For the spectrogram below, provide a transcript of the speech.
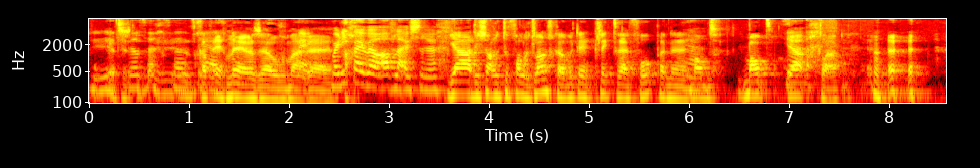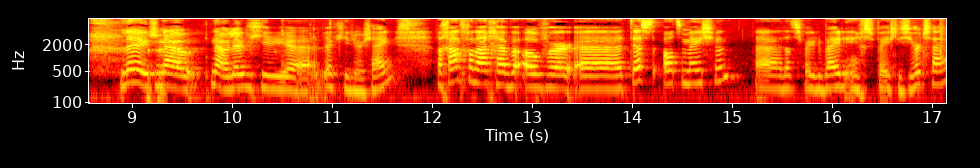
Ja, het, is, dat echt, het gaat echt nergens over. Maar, nee, maar die kan je wel afluisteren. Ja, die zal ik toevallig langskomen. Ik denk, klik er even op en Mand. Mand, ja, klaar. Leuk. Dus, nou, nou, leuk dat jullie, uh, leuk dat jullie er zijn. We gaan het vandaag hebben over uh, test automation. Uh, dat is waar jullie beiden in gespecialiseerd zijn.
